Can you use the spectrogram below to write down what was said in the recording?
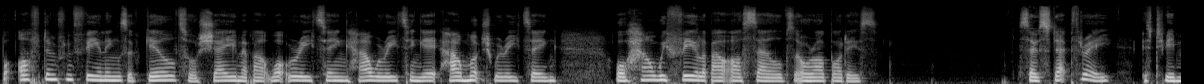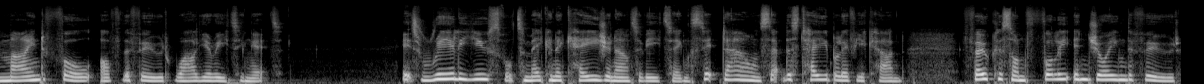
but often from feelings of guilt or shame about what we're eating, how we're eating it, how much we're eating, or how we feel about ourselves or our bodies. So, step three is to be mindful of the food while you're eating it. It's really useful to make an occasion out of eating. Sit down, set this table if you can, Focus on fully enjoying the food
